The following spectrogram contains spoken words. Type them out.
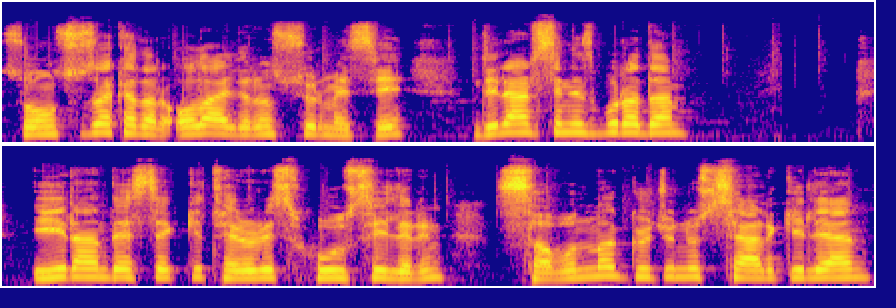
sonsuza kadar olayların sürmesi. Dilerseniz burada İran destekli terörist Husilerin savunma gücünü sergileyen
